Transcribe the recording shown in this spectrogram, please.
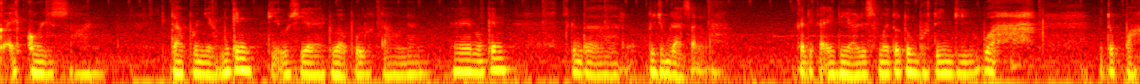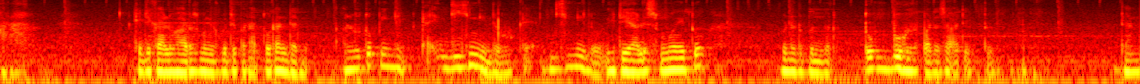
keegoisan kita punya mungkin di usia 20 tahunan eh mungkin sekitar 17an lah ketika idealisme itu tumbuh tinggi wah itu parah. Ketika lu harus mengikuti peraturan dan lu tuh pingin kayak gini loh kayak gini loh idealisme itu bener-bener tumbuh pada saat itu dan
